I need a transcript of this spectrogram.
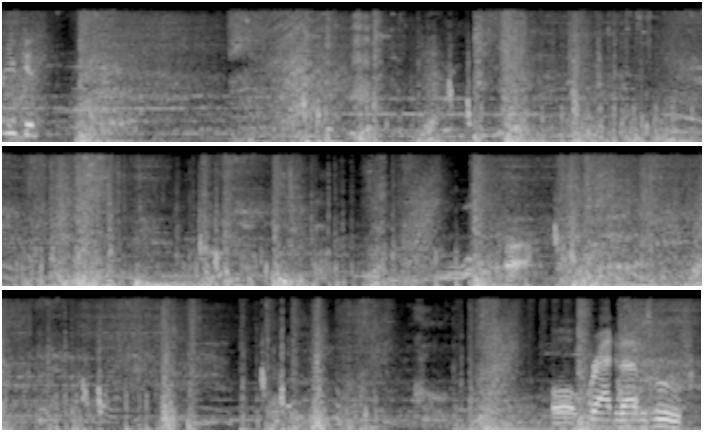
Or you can. Oh. Oh, him out his move.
